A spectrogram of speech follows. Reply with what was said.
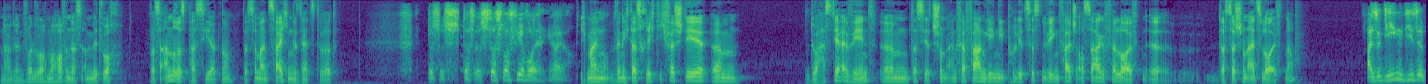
Na, dann wollen wir auch mal hoffen, dass am Mittwoch was anderes passiert, ne? Dass da mal ein Zeichen gesetzt wird. Das ist, das ist das, was wir wollen, ja, ja. Ich meine, genau. wenn ich das richtig verstehe, ähm, du hast ja erwähnt, ähm, dass jetzt schon ein Verfahren gegen die Polizisten wegen Falschaussage verläuft, äh, dass das schon eins läuft, ne? Also gegen diese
